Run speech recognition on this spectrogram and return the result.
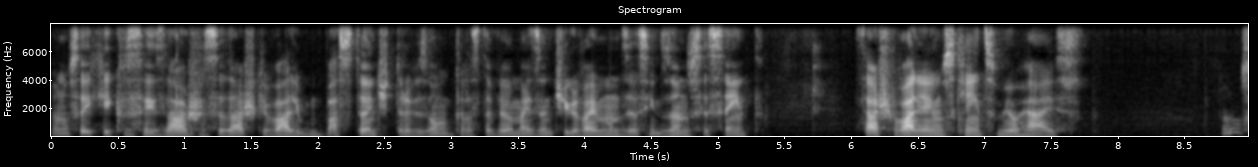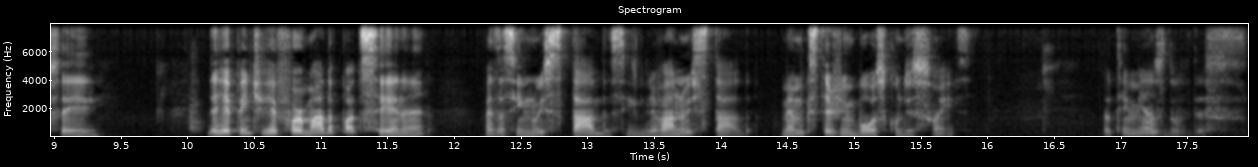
Eu não sei o que, que vocês acham. Vocês acham que vale bastante televisão, aquelas TV mais antigas, vai, vamos dizer assim, dos anos 60? Você acha que vale aí uns 500 mil reais? Eu não sei. De repente reformada pode ser, né? Mas assim, no estado, assim, levar no estado. Mesmo que esteja em boas condições. Eu tenho minhas dúvidas.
